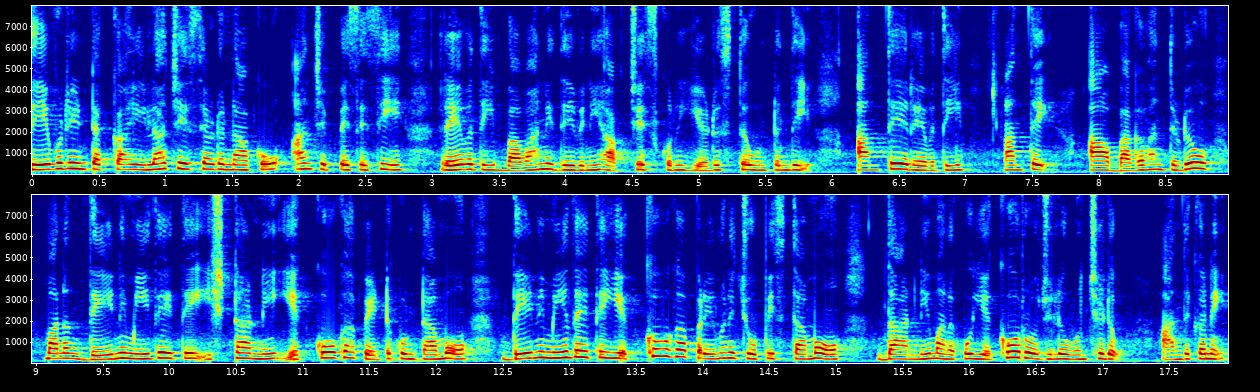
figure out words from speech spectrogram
దేవుడేంటక్క ఇలా చేశాడు నాకు? అని చెప్పేసేసి రేవతి భవానీదేవిని హక్ చేసుకొని ఏడుస్తూ ఉంటుంది. అంతే రేవతి అంతే. ఆ భగవంతుడు మనం దేని మీదైతే ఇష్టాన్ని ఎక్కువగా పెట్టుకుంటామో దేని మీదైతే ఎక్కువగా ప్రేమను చూపిస్తామో దాన్ని మనకు ఎక్కువ రోజులు ఉంచడు. అందుకని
